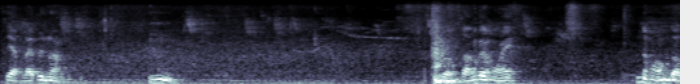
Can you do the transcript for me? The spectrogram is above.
เสียบไรพี่น้องอืมดอกสังเป็นหอย น้ำหอมดอ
